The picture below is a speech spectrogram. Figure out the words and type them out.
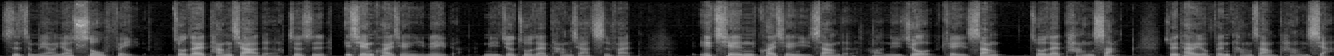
是怎么样？要收费的。坐在堂下的就是一千块钱以内的，你就坐在堂下吃饭；一千块钱以上的，好，你就可以上坐在堂上。所以他有分堂上堂下。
